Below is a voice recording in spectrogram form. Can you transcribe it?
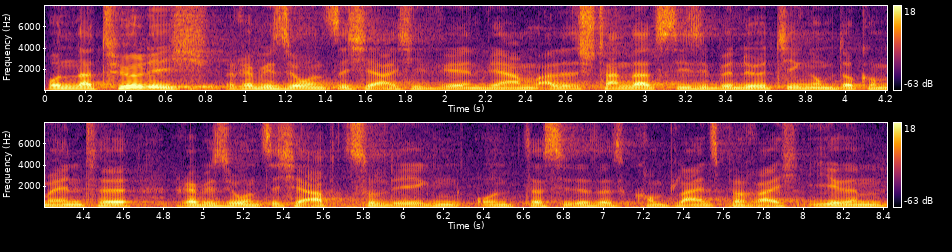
Und natürlich revisionssicher archivieren. Wir haben alle Standards, die Sie benötigen, um Dokumente revisionssicher abzulegen und dass Sie das Compliance-Bereich Ihren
